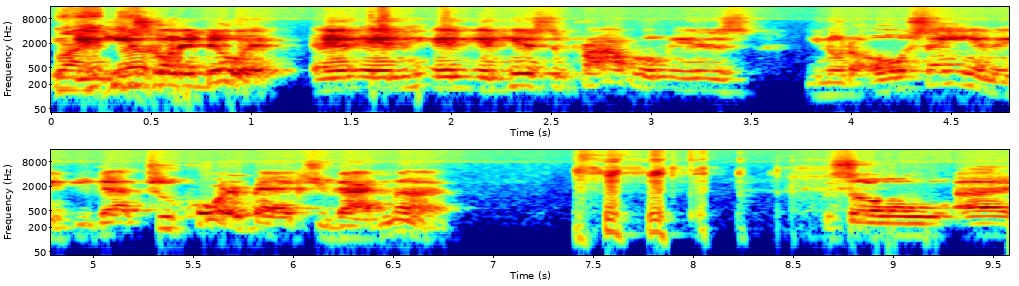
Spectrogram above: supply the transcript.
Right. And he's Yeah. going to do it. And, and and and here's the problem: is you know the old saying, if you got two quarterbacks, you got none. so uh,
